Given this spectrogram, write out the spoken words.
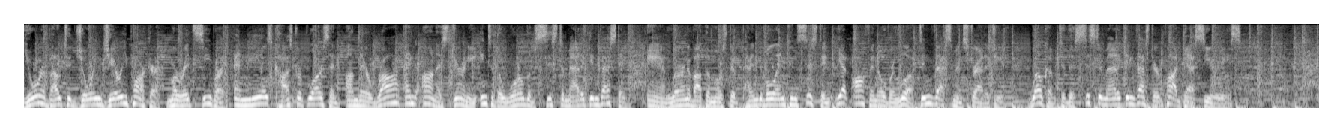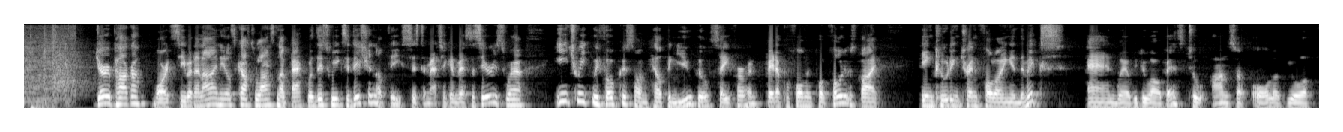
You're about to join Jerry Parker, Moritz Seibert, and Niels Kaastrup Larsen on their raw and honest journey into the world of systematic investing and learn about the most dependable and consistent yet often overlooked investment strategy. Welcome to the Systematic Investor Podcast Series. Jerry Parker, Moritz Seibert, and I, Niels Kaastrup Larsen, are back with this week's edition of the Systematic Investor Series, where each week we focus on helping you build safer and better performing portfolios by including trend following in the mix, and where we do our best to answer all of your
